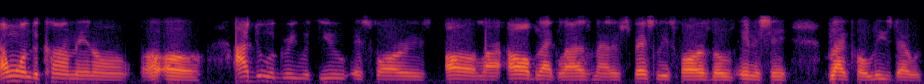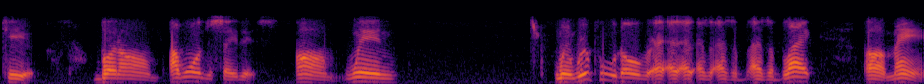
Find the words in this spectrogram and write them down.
I wanted to comment on. Uh, uh, I do agree with you as far as all li- all Black Lives Matter, especially as far as those innocent black police that were killed. But um, I wanted to say this: um, when when we're pulled over a- a- as as a as a black uh, man,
